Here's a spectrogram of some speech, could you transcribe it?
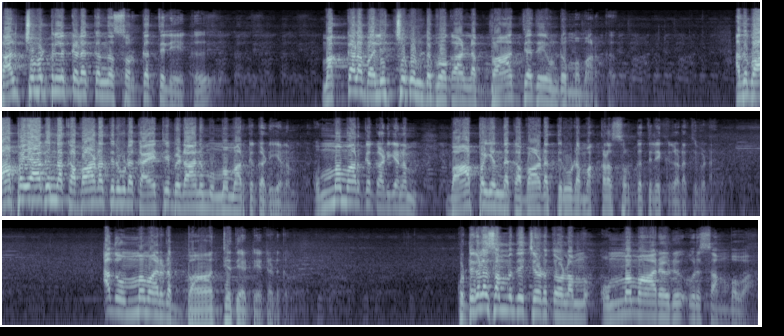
കാൽച്ചുവട്ടിൽ കിടക്കുന്ന സ്വർഗത്തിലേക്ക് മക്കളെ വലിച്ചു കൊണ്ടുപോകാനുള്ള ബാധ്യതയുണ്ട് ഉമ്മമാർക്ക്. അത് ബാപ്പയാകുന്ന കപാടത്തിലൂടെ കയറ്റിവിടാനും ഉമ്മമാർക്ക് കഴിയണം ഉമ്മമാർക്ക് കഴിയണം ബാപ്പ എന്ന കപാടത്തിലൂടെ മക്കളെ സ്വർഗത്തിലേക്ക് കടത്തിവിടാൻ. അത് ഉമ്മമാരുടെ ബാധ്യതയായിട്ട് ഏറ്റെടുക്കണം. കുട്ടികളെ സംബന്ധിച്ചിടത്തോളം ഉമ്മമാരൊരു ഒരു സംഭവമാണ്.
